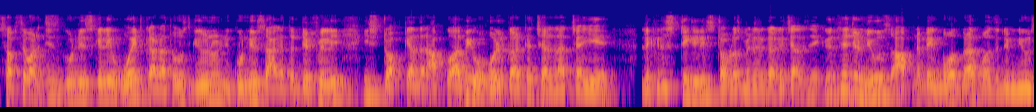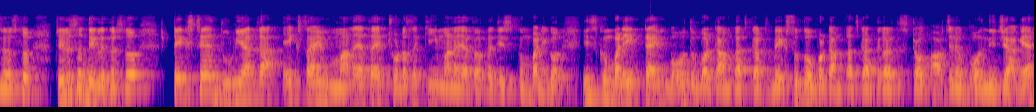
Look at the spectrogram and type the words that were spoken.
सबसे बड़ा जिस गुड न्यूज़ के लिए वेट कर रहा था। उस गुड न्यूज़ आ गया तो डेफिनेटली इस स्टॉक के अंदर आपको अभी होल्ड करके चलना चाहिए। लेकिन स्टिकली स्टॉप लॉस मेंटेन करके चल जाए क्योंकि जो न्यूज़ आपने पे एक बहुत बड़ा पॉजिटिव न्यूज़ है दोस्तों। चलिए सो देख लेते हैं दोस्तों। टेक्सटाइल दुनिया का एक टाइम माना जाता है, एक छोटा सा किंग माना जाता था जिस कंपनी को। इस कंपनी एक टाइम बहुत ऊपर कामकाज करता था। एक के ऊपर कामकाज करते करते स्टॉक अचानक बहुत नीचे आ गया।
